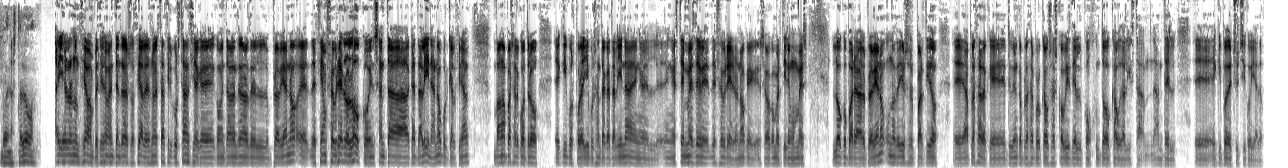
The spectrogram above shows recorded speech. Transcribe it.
Bueno, hasta luego. Ayer lo anunciaban precisamente en redes sociales, ¿no? Esta circunstancia que comentaba el entrenador del Proviano, eh, decían febrero loco en Santa Catalina, ¿no? Porque al final van a pasar cuatro equipos por allí por Santa Catalina en, el, en este mes de, febrero, ¿no? Que se va a convertir en un mes loco para el Proviano. Uno de ellos es el partido eh, aplazado que tuvieron que aplazar por causas COVID del conjunto caudalista ante el eh, equipo de Chuchi Collado.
